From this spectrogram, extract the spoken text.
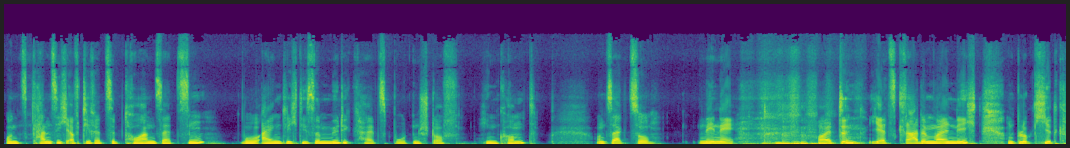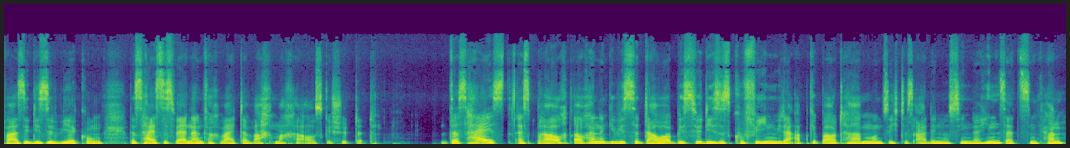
und kann sich auf die Rezeptoren setzen, wo eigentlich dieser Müdigkeitsbotenstoff hinkommt und sagt so, nee, nee, heute, jetzt gerade mal nicht und blockiert quasi diese Wirkung. Das heißt, es werden einfach weiter Wachmacher ausgeschüttet. Das heißt, es braucht auch eine gewisse Dauer, bis wir dieses Koffein wieder abgebaut haben und sich das Adenosin dahinsetzen kann.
